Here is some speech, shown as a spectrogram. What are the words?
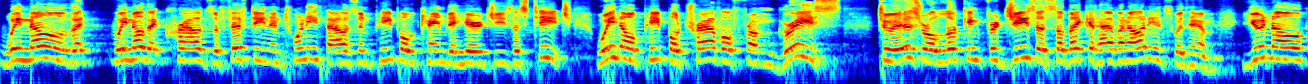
We know that we know that crowds of 15 and 20,000 people came to hear Jesus teach. We know people travel from Greece to Israel looking for Jesus so they could have an audience with him. You know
